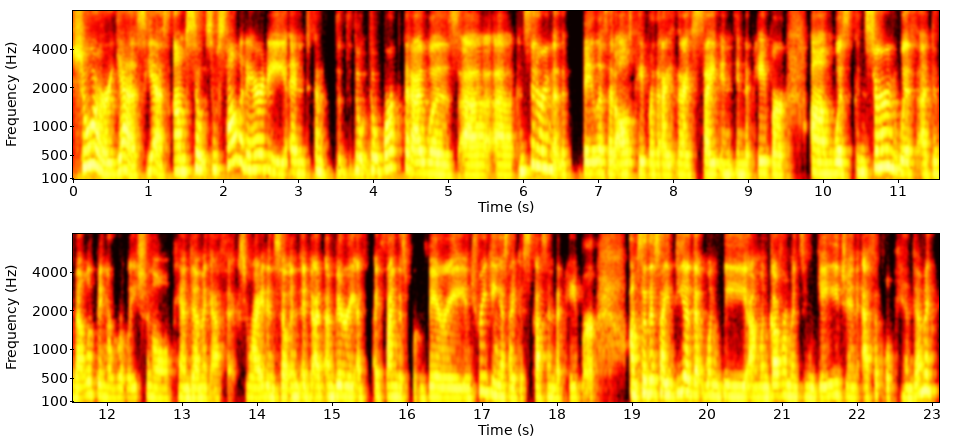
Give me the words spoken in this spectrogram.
Sure. Yes. Yes. Um, so, so solidarity and kind of the, the work that I was uh, uh, considering that the Baylis et al.'s paper that I that I cite in, in the paper um, was concerned with uh, developing a relational pandemic ethics, right? And so, and, and I'm very, I, I, find this work very intriguing as I discuss in the paper. Um, so, this idea that when we, um, when governments engage in ethical pandemic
